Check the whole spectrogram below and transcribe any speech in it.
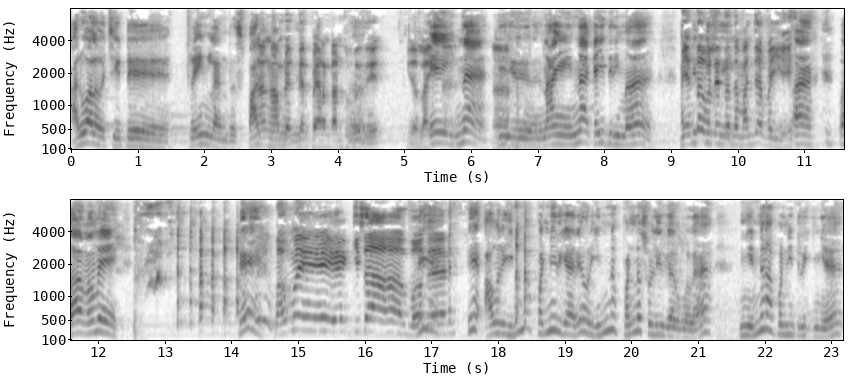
அருவாளை வச்சுக்கிட்டு ட்ரெயின்ல அந்த ஸ்பார்க் அம்பேத்கர் பேரண்டான்னு சொல்றது. இதெல்லாம் ஏய் என்ன? நான் என்ன கை தெரியுமா? எந்த அந்த மஞ்சா பைய வா மம்மி. அவர் என்ன பண்ணிருக்காரு? அவர் என்ன பண்ண சொல்லியிருக்காரு உங்களை? நீங்க என்னடா பண்ணிட்டு இருக்கீங்க?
